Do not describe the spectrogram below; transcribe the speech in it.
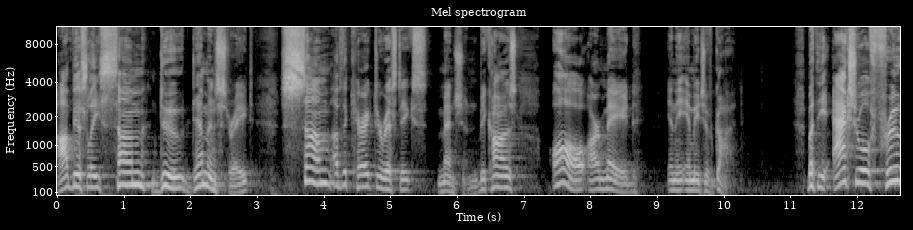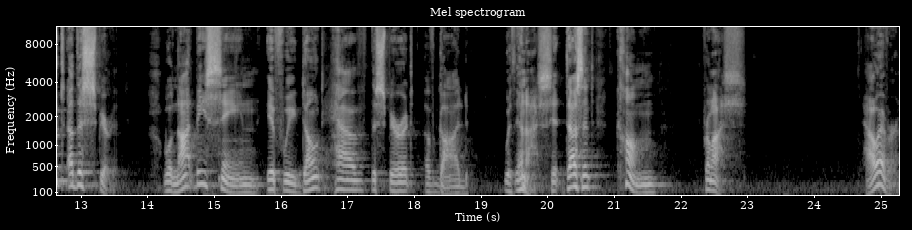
obviously, some do demonstrate some of the characteristics mentioned because all are made in the image of God. But the actual fruit of the Spirit will not be seen if we don't have the Spirit of God within us. It doesn't come from us. However,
